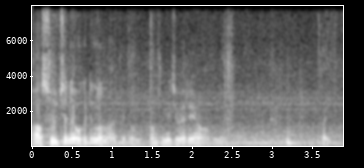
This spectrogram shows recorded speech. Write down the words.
ఆ సూచన ఒకటి నన్ను ఆపేదాను అంతమించి వేరే ఆపలేదు. అవ్వలేదు థ్యాంక్ యూ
